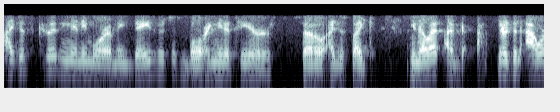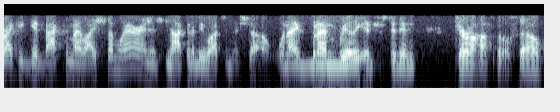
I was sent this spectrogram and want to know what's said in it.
I just couldn't anymore. I mean, Days was just boring me to tears. So I just like, you know what? I've got, there's an hour I could give back to my life somewhere, and it's not going to be watching the show when I when I'm really interested in General Hospital. So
